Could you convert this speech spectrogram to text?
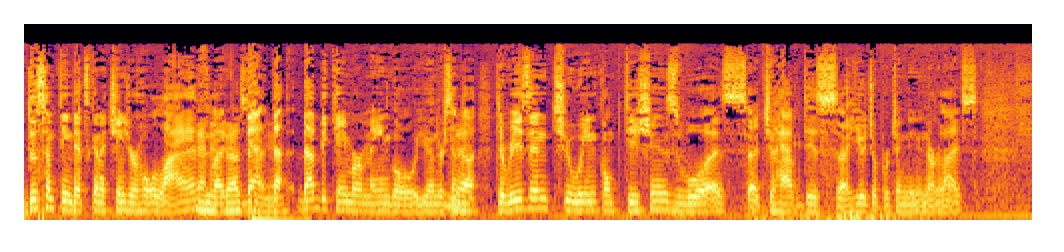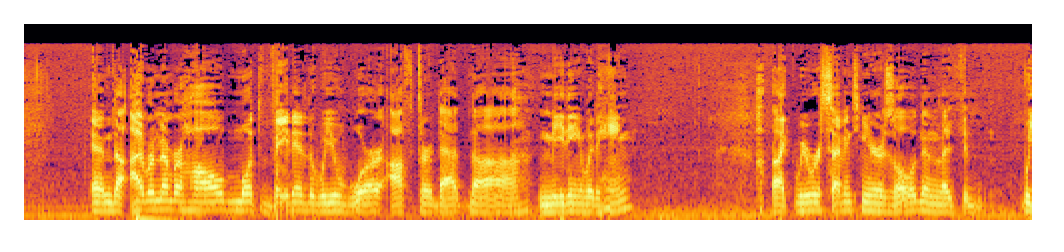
do something that's gonna change your whole life, And like that, you. that that became our main goal. You understand? Yeah. The, the reason to win competitions was uh, to have this uh, huge opportunity in our lives. And uh, I remember how motivated we were after that uh, meeting with him. Like we were 17 years old, and like we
